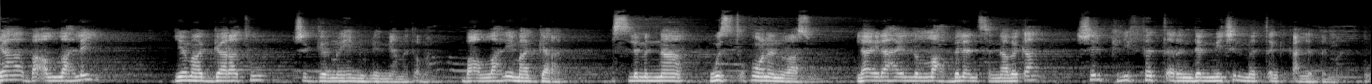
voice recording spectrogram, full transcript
ያ በአላህ ላይ የማጋራቱ ችግር ነው ይህን ሁሉ የሚያመጣው ማለት በአላህ ላይ ማጋራት እስልምና ውስጥ ሆነን ራሱ ላኢላሃ ኢላላህ ብለን ስናበቃ ሽርክ ሊፈጠር እንደሚችል መጠንቀቅ አለብን ማለት ነው።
